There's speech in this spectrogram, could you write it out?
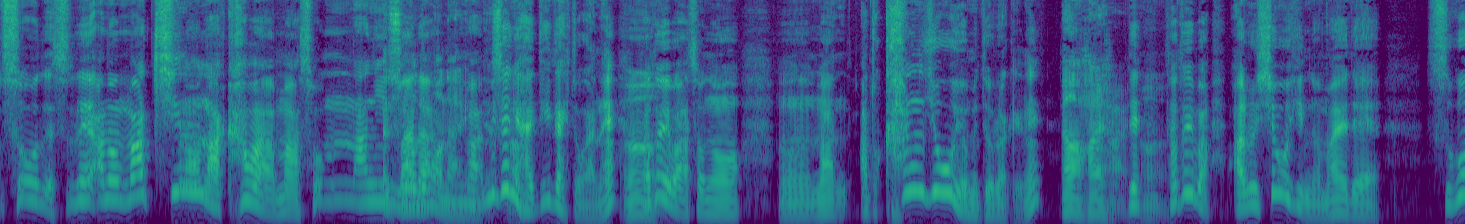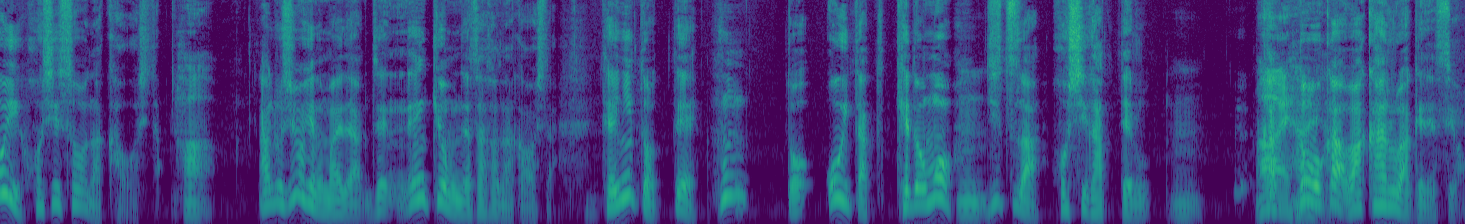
そうですね。あの街の中はまあそんなにまだまあ、店に入ってきた人がね、うん、例えばその、うんまあ、あと感情を読めてるわけね。あはいはい、で、例えばある商品の前ですごい欲しそうな顔をした。はあ。ある商品の前では全然興味なさそうな顔した。手に取ってふんと置いたけども、うん、実は欲しがってる、うん、かどうか分かるわけですよ。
